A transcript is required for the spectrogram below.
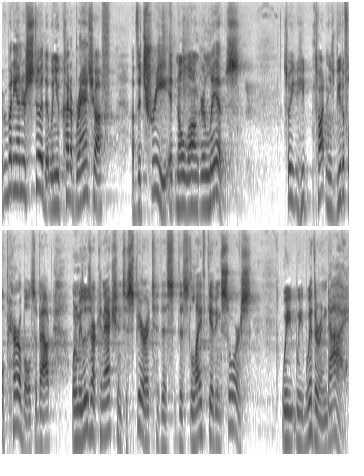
Everybody understood that when you cut a branch off of the tree, it no longer lives. So he, he taught in these beautiful parables about when we lose our connection to spirit, to this, this life giving source, we, we wither and die.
